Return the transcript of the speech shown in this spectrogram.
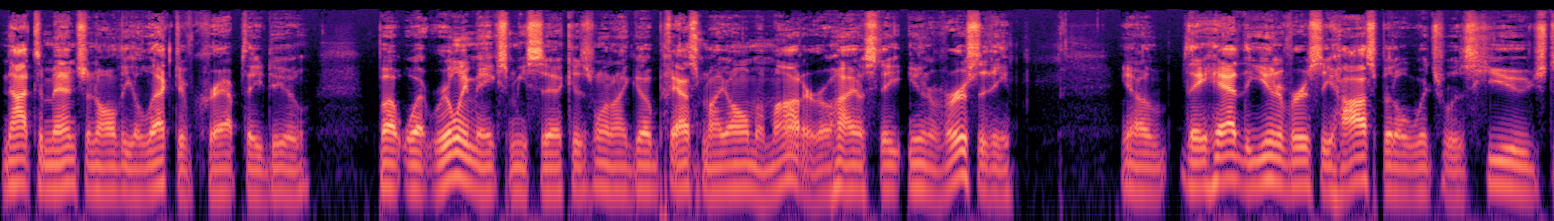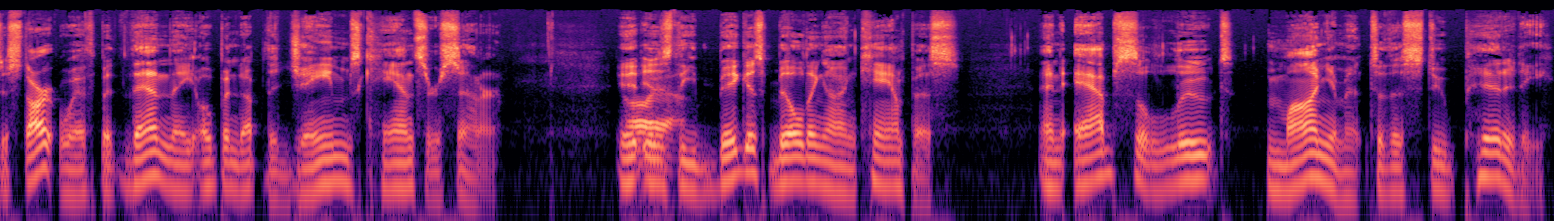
not to mention all the elective crap they do. But what really makes me sick is when I go past my alma mater, Ohio State University. You know, they had the university hospital, which was huge to start with, but then they opened up the James Cancer Center. It oh, is Oh, yeah. the biggest building on campus, an absolute monument to the stupidity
